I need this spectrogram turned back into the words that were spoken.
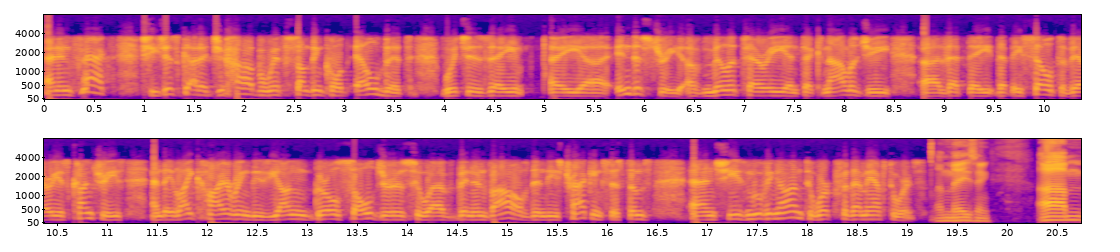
And in fact, she just got a job with something called Elbit, which is a a uh, industry of military and technology uh, that they that they sell to various countries, and they like hiring these young girl soldiers who have been involved in these tracking systems. And she's moving on to work for them afterwards. Amazing. Um,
